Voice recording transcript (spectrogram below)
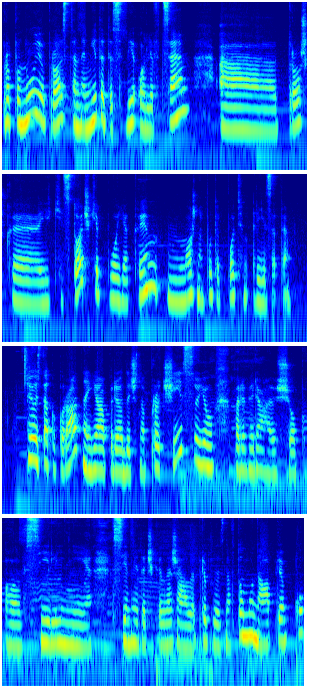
пропоную просто намітити собі олівцем. е, Трошки якісь точки, по яким можна буде потім різати. І ось так акуратно я періодично прочісую, перевіряю, щоб е, всі лінії, всі ниточки лежали приблизно в тому напрямку.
